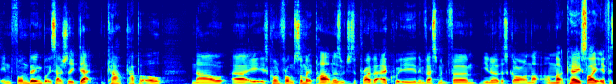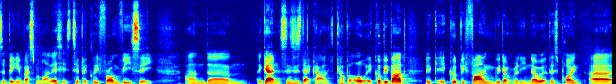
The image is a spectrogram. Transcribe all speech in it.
in funding, but it's actually debt ca- capital now, uh, it's come from Summit Partners, which is a private equity and investment firm. You know the score on that on that case. Like if it's a big investment like this, it's typically from VC. And um, again, since it's debt capital, it could be bad. It, it could be fine. We don't really know at this point. Uh,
